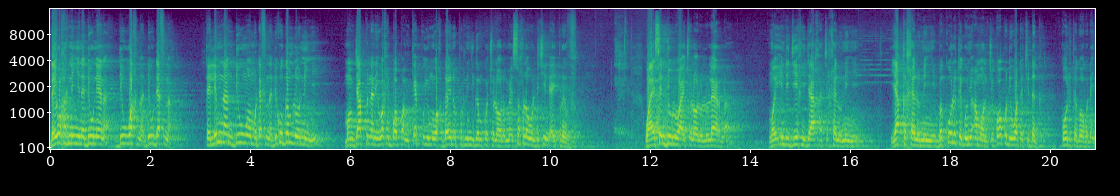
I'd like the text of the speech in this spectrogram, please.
day wax ak nit ñi ne diw nee na diw wax na diw def na te lim naan diw moomu def na di ko gëmloo nit ñi moom jàpp na ni waxi boppam képp yu mu wax doy na pour nit ñi gëm ko ci loolu mais soxlawul di ci indi ay preuve waaye seen jubluwaay ci loolu lu leer la mooy indi jiixi jaaxa ci xelu nit ñi yàq xelu nit ñi ba kóolute gu ñu amoon ci kooku di wote ci dëgg kóolute googu dañ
